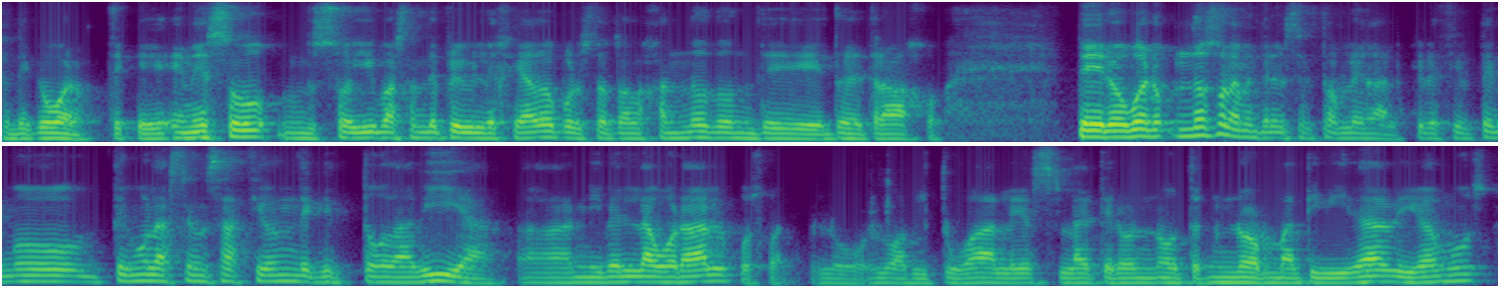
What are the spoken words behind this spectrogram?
de que, bueno, de que en eso soy bastante privilegiado por estar trabajando donde, donde trabajo. Pero bueno, no solamente en el sector legal, quiero decir, tengo, tengo la sensación de que todavía a nivel laboral, pues bueno, lo, habitual es la heteronormatividad, digamos,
